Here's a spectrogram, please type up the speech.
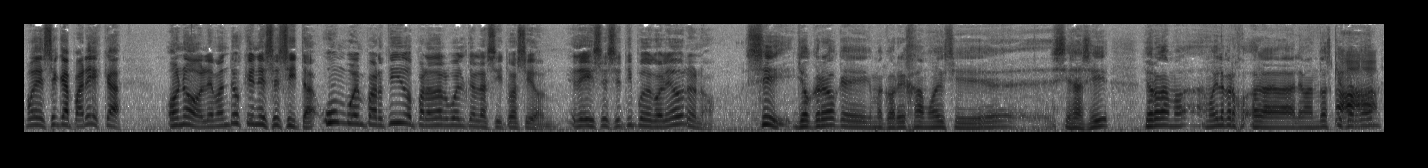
puede ser que aparezca, o no, Lewandowski necesita un buen partido para dar vuelta a la situación, ¿es ese tipo de goleador o no? Sí, yo creo que me corrija Moy si, eh, si es así. Yo creo que a, Moy le a Lewandowski, ah, perdón.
